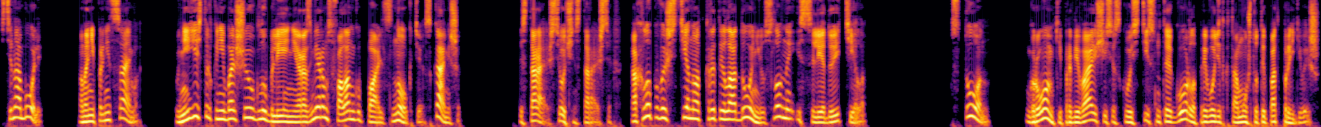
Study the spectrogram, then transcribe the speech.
Стена боли. Она непроницаема. В ней есть только небольшие углубления, размером с фалангу пальца, ногтя, с камешек. Ты стараешься, очень стараешься. Охлопываешь стену открытой ладонью, словно исследуя тело. Стон, громкий, пробивающийся сквозь стиснутое горло, приводит к тому, что ты подпрыгиваешь.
